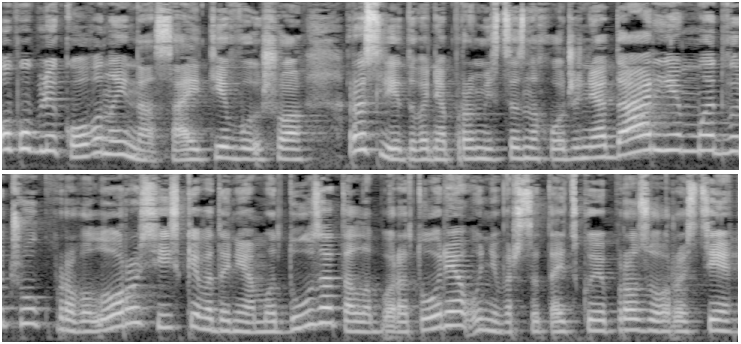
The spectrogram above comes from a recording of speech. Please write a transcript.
опублікований на сайті Вишо. Розслідування про місце знаходження Дар'ї Медведчук провело російське видання Медуза та лабораторія університетської прозорості.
